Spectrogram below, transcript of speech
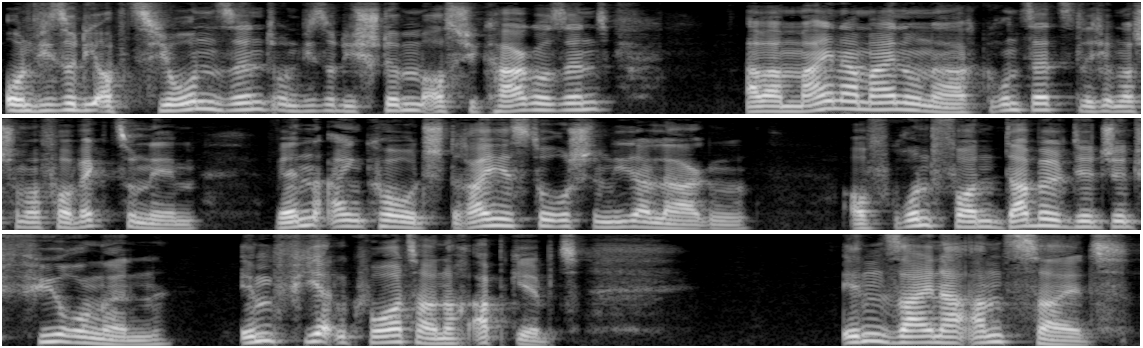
und wieso die Optionen sind und wieso die Stimmen aus Chicago sind. Aber meiner Meinung nach, grundsätzlich, um das schon mal vorwegzunehmen, wenn ein Coach drei historische Niederlagen aufgrund von Double-Digit-Führungen im vierten Quarter noch abgibt, in seiner Amtszeit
